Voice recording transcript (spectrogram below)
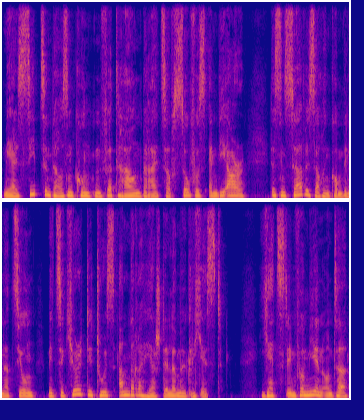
Mehr als 17.000 Kunden vertrauen bereits auf Sophos MDR, dessen Service auch in Kombination mit Security Tools anderer Hersteller möglich ist. Jetzt informieren unter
